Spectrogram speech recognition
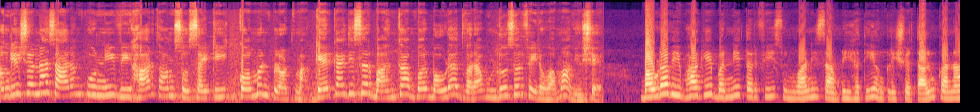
અંકલેશ્વરના સારંગપુરની વિહારધામ સોસાયટી કોમન પ્લોટમાં ગેરકાયદેસર બાંધકામ પર બવડા દ્વારા બુલડોઝર ફેરવવામાં આવ્યું છે. બવડા વિભાગે બંને તરફી સુનવાણી સાંભળી હતી. અંકલેશ્વર તાલુકાના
